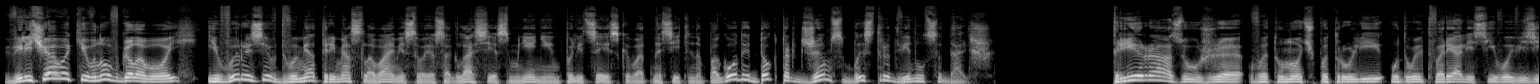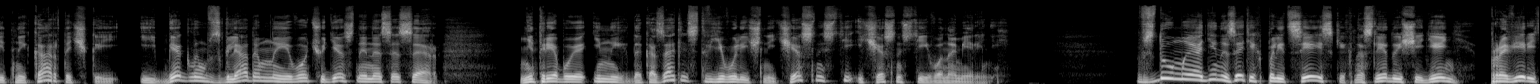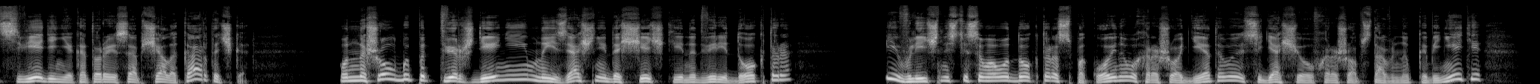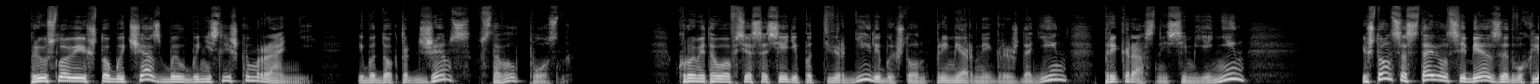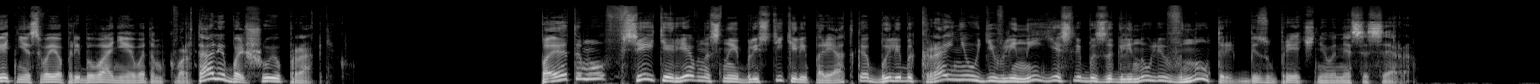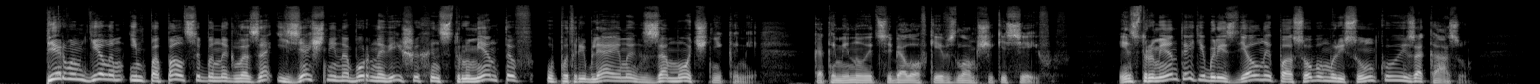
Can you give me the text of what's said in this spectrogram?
Величаво кивнув головой и выразив двумя-тремя словами свое согласие с мнением полицейского относительно погоды, доктор Джемс быстро двинулся дальше. Три раза уже в эту ночь патрули удовлетворялись его визитной карточкой и беглым взглядом на его чудесный НССР, не требуя иных доказательств его личной честности и честности его намерений. Вздумая один из этих полицейских на следующий день проверить сведения, которые сообщала карточка, он нашел бы подтверждение им на изящной дощечке на двери доктора и в личности самого доктора, спокойного, хорошо одетого, сидящего в хорошо обставленном кабинете, при условии, чтобы час был бы не слишком ранний, ибо доктор Джемс вставал поздно. Кроме того, все соседи подтвердили бы, что он примерный гражданин, прекрасный семьянин, и что он составил себе за двухлетнее свое пребывание в этом квартале большую практику. Поэтому все эти ревностные блюстители порядка были бы крайне удивлены, если бы заглянули внутрь безупречного НССР. Первым делом им попался бы на глаза изящный набор новейших инструментов, употребляемых замочниками, как именуют себя ловкие взломщики сейфов. Инструменты эти были сделаны по особому рисунку и заказу.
